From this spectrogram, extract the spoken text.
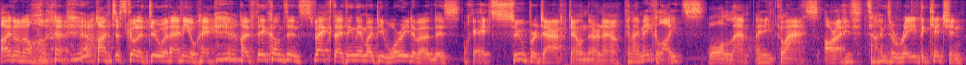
I don't know. I'm just going to do it anyway. If they come to inspect, I think they might be worried about this. Okay, it's super dark down there now. Can I make lights? Wall lamp. I need glass. All right, time to raid the kitchen.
